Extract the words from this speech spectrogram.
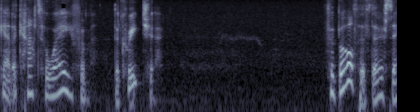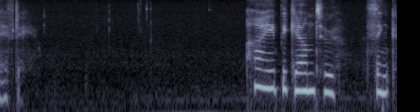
get the cat away from the creature, for both of their safety, I began to think,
